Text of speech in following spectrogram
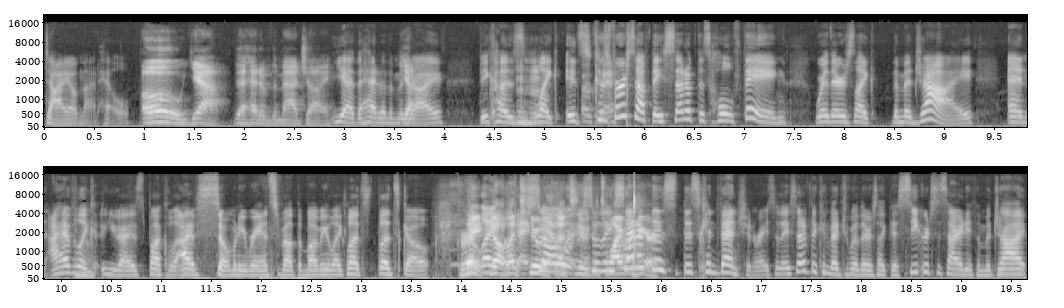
die on that hill. Oh yeah, the head of the Medjai. Yeah, the head of the Yeah. Medjai. Because like it's because Okay. first off they set up this whole thing where there's like the Medjai and I have Mm-hmm. like you guys buckle I have so many rants about the mummy like let's let's go. Great. like, no, let's okay, do it. so, Let's do it. so That's they set up here. this this convention, right? So they set up the convention where there's like this secret society of the Medjai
